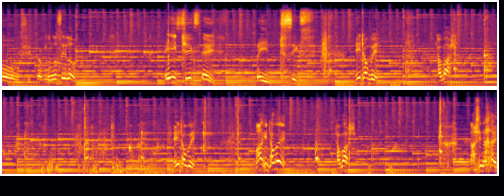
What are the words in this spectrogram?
ও কাকু। সুন্দর ছিল? Eight six eight eight six eight হবে। সাবাস হবে। মা হিট হবে? সাবাস আসি নাই।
